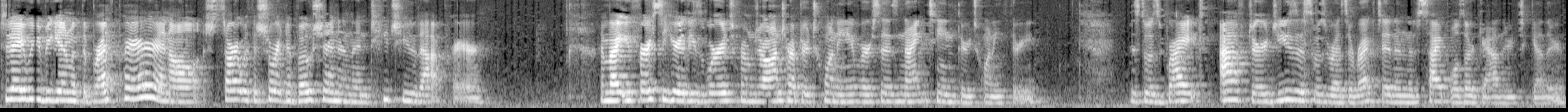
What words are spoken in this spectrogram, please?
Today we begin with the breath prayer and I'll start with a short devotion and then teach you that prayer. I invite you first to hear these words from John chapter 20 verses 19 through 23. This was right after Jesus was resurrected and the disciples are gathered together.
